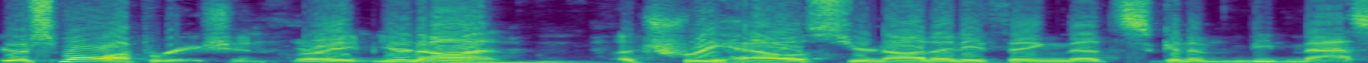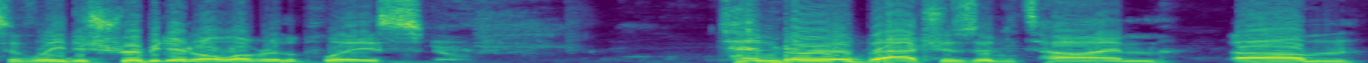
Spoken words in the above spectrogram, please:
you're a small operation, right? You're not a Tree House. You're not anything that's going to be massively distributed all over the place. No. Ten barrel batches at a time. Um,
